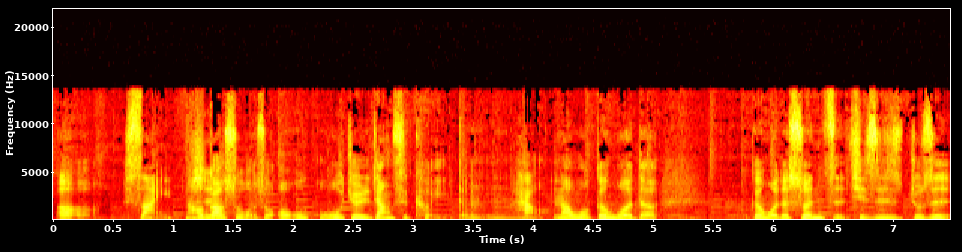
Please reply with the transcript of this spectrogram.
呃 sign，然后告诉我说，哦，我我觉得这样是可以的。嗯嗯，好，嗯。那我跟我的跟我的孙子其实就是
